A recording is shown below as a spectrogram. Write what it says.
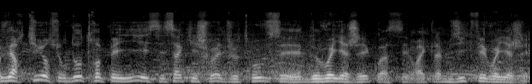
ouverture sur d'autres pays et c'est ça qui est chouette, je trouve, c'est de voyager. C'est vrai que la musique fait voyager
